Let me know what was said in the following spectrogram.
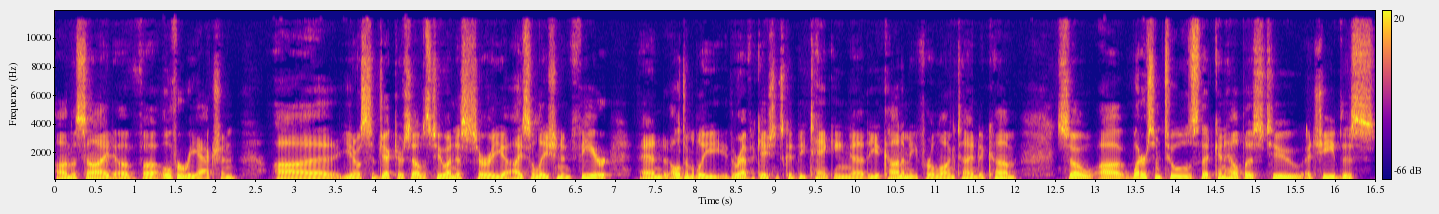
on the side of uh, overreaction uh, you know, subject ourselves to unnecessary uh, isolation and fear, and ultimately the ramifications could be tanking uh, the economy for a long time to come. So, uh, what are some tools that can help us to achieve this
